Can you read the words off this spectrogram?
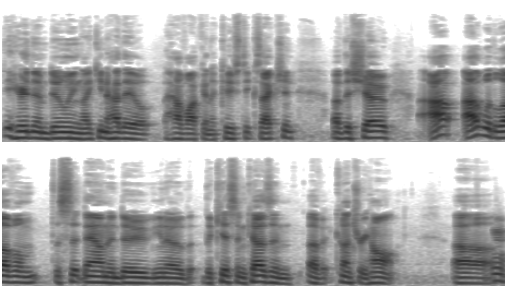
to hear them doing like you know how they'll have like an acoustic section of the show. I I would love them to sit down and do you know the, the kissing cousin of it, country honk. Uh,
